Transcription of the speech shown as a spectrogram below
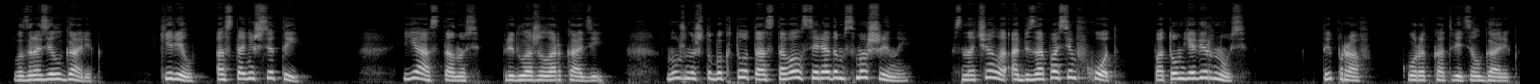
— возразил Гарик. «Кирилл, останешься ты». «Я останусь», — предложил Аркадий. «Нужно, чтобы кто-то оставался рядом с машиной. Сначала обезопасим вход, потом я вернусь». «Ты прав», коротко ответил Гарик.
